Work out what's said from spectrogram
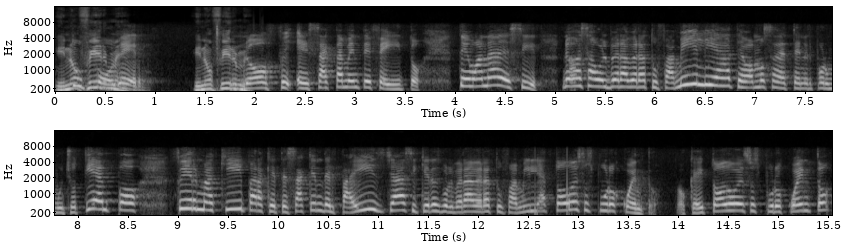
Y no tu firme. poder. Y no firme. No, exactamente, feito. Te van a decir, no vas a volver a ver a tu familia, te vamos a detener por mucho tiempo, firma aquí para que te saquen del país ya, si quieres volver a ver a tu familia, todo eso es puro cuento, ¿ok? Todo eso es puro cuento.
